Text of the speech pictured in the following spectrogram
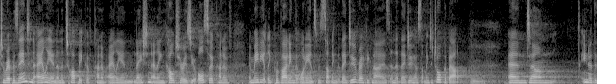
to represent an alien and the topic of kind of alien nation, alien culture, is you're also kind of immediately providing the audience with something that they do recognise and that they do have something to talk about. And um, you know, the,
